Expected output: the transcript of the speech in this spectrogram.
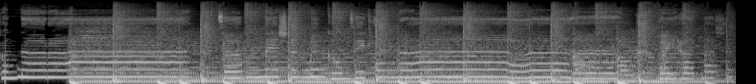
คนน่ารักทำให้ฉันเหมือนคนที่คลั่งรักไปหัดมาสัก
